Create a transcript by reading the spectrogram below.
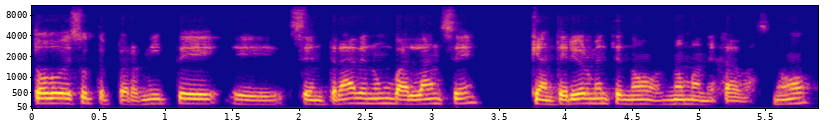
todo eso te permite eh, centrar en un balance que anteriormente no, no manejabas, ¿no?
